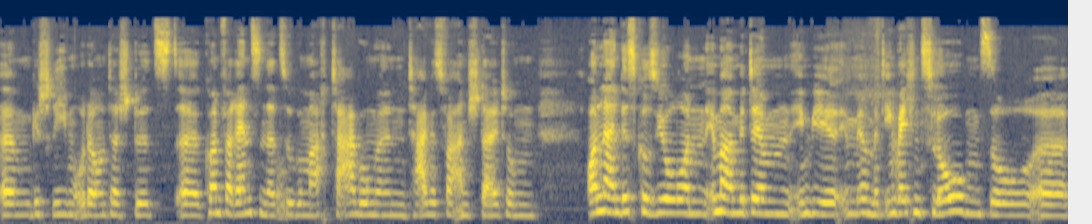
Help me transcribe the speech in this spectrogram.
ähm, geschrieben oder unterstützt, äh, Konferenzen dazu gemacht, Tagungen, Tagesveranstaltungen, Online-Diskussionen, immer mit dem irgendwie immer mit irgendwelchen Slogans so äh,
